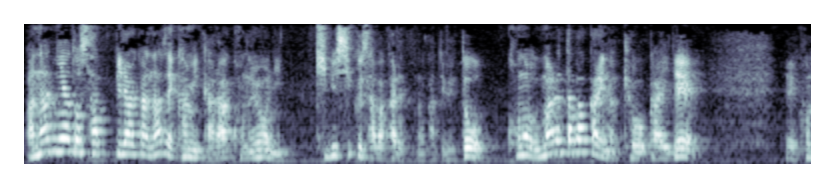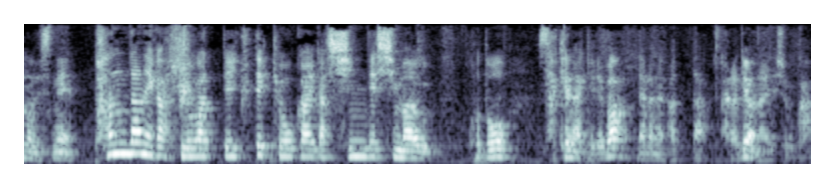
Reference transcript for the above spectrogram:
アナニアとサッピラがなぜ神からこのように厳しく裁かれたのかというとこの生まれたばかりの教会でこのですねパンダネが広がっていって教会が死んでしまうことを避けなければならなかったからではないでしょうか。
